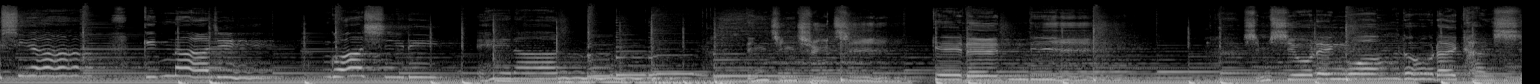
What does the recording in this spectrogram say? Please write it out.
声，今仔日我是你的人。认真像一个恋，心相连，我落来牵绳。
